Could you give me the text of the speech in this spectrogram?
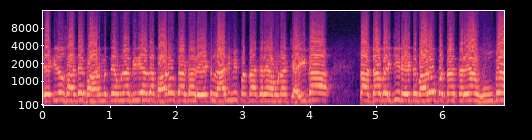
ਇੱਕ ਜੋ ਸਾਡੇ ਫਾਰਮ ਤੇ ਆਉਣਾ ਵੀਰੇ ਦਾ ਬਾਹਰੋਂ ਤੁਹਾਡਾ ਰੇਟ ਲਾਜ਼ਮੀ ਪਤਾ ਕਰਿਆ ਹੋਣਾ ਚਾਹੀਦਾ। ਤੁਹਾਡਾ ਬਾਈ ਜੀ ਰੇਟ ਬਾਹਰੋਂ ਪਤਾ ਕਰਿਆ ਹੋਊਗਾ।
